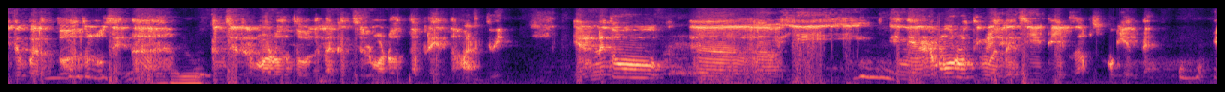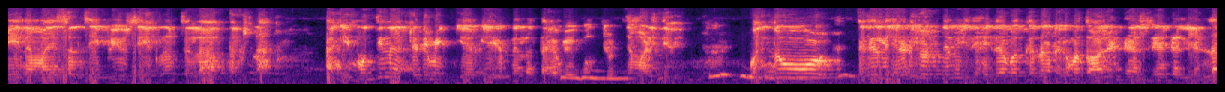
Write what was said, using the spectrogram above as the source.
ಇದು ಬರುತ್ತೋ ಮಾಡುವಂತವನ್ನೆಲ್ಲ ಕನ್ಸಿಡರ್ ಮಾಡುವಂತ ಪ್ರಯತ್ನ ಮಾಡ್ತೀವಿ. ಎರಡನೇದು ಈ ಎರಡ್ ಮೂರು ತಿಂಗಳಲ್ಲೇ ಸಿಇಟಿ ಎಕ್ಸಾಮ್ಸ್ ಮುಗಿಯುತ್ತೆ. ಈ ನಮ್ಮ S L C P U C exams ಎಲ್ಲ ಆದ ತಕ್ಷಣ ಹಾಗೆ ಮುಂದಿನ ಅಕಾಡೆಮಿಕ್ ಇಯರ್ಗೆ ಇವನ್ನೆಲ್ಲ ತಗೋಬೇಕು ಅಂತ ಯೋಚನೆ ಮಾಡಿದ್ದೀವಿ. ಒಂದು ಇದರಲ್ಲಿ ಎರಡು ಯೋಜನೆ ಇದೆ. ಹೈದರಾಬಾದ್, ಕರ್ನಾಟಕ ಮತ್ತು ಆಲ್ ಇಂಡಿಯಾ ಸ್ಟೇಟ್ ಅಲ್ಲಿ ಎಲ್ಲಾ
